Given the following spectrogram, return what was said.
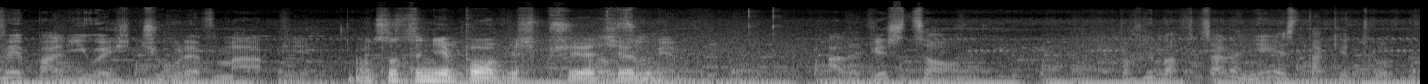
wypaliłeś dziurę w mapie. No co ty nie powiesz, przyjacielu. Rozumiem. Ale wiesz co? Chyba wcale nie jest takie trudne.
